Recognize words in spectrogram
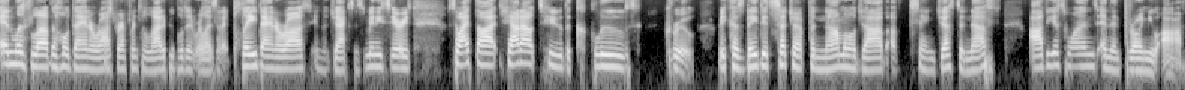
endless love, the whole Diana Ross reference. A lot of people didn't realize that I played Diana Ross in the Jacksons miniseries. So I thought, shout out to the Clues crew because they did such a phenomenal job of saying just enough obvious ones and then throwing you off.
